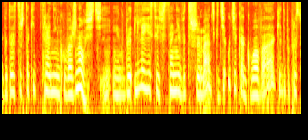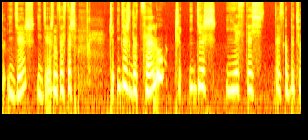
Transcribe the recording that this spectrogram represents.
Bo to jest też taki trening uważności. Jakby ile jesteś w stanie wytrzymać, gdzie ucieka głowa, kiedy po prostu idziesz, idziesz. No to jest też, czy idziesz do celu, czy idziesz i jesteś, to jest o byciu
